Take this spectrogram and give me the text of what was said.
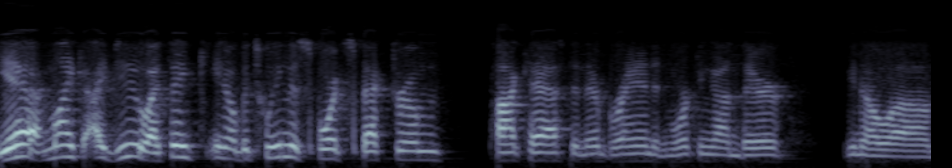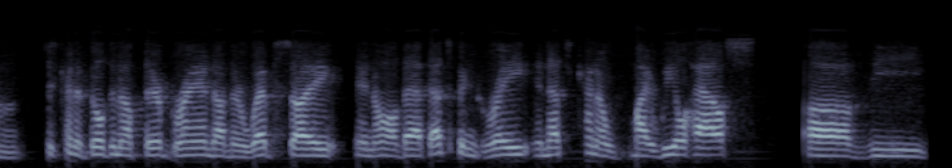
Yeah, Mike, I do. I think, you know, between the Sports Spectrum podcast and their brand and working on their, you know, um, just kind of building up their brand on their website and all that, that's been great. And that's kind of my wheelhouse of the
